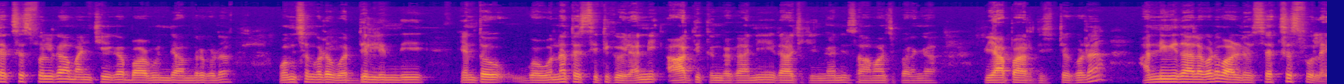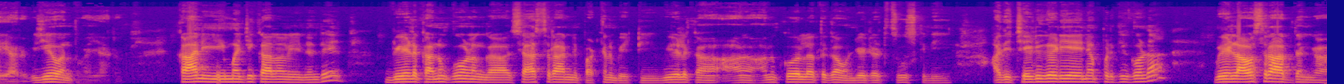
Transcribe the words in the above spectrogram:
సక్సెస్ఫుల్గా మంచిగా బాగుంది అందరూ కూడా. వంశం కూడా వర్ధిల్లింది. ఎంతో ఉన్నత స్థితికి వెళ్ళి అన్ని ఆర్థికంగా కానీ రాజకీయంగా కానీ సామాజికపరంగా వ్యాపార దృష్ట్యా కూడా అన్ని విధాలు కూడా వాళ్ళు సక్సెస్ఫుల్ అయ్యారు విజయవంతం అయ్యారు. కానీ ఈ మధ్య కాలంలో ఏంటంటే వీళ్ళకు అనుకూలంగా శాస్త్రాన్ని పక్కన పెట్టి వీళ్ళకి అనుకూలతగా ఉండేటట్టు చూసుకుని అది చెడుగడి అయినప్పటికీ కూడా వీళ్ళ అవసరార్థంగా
